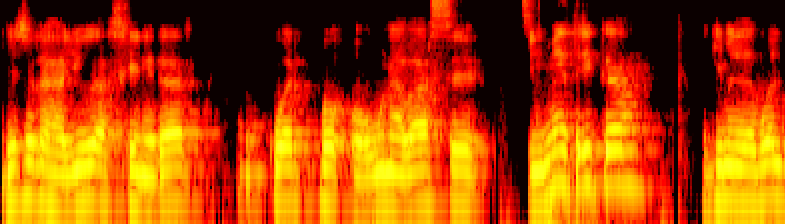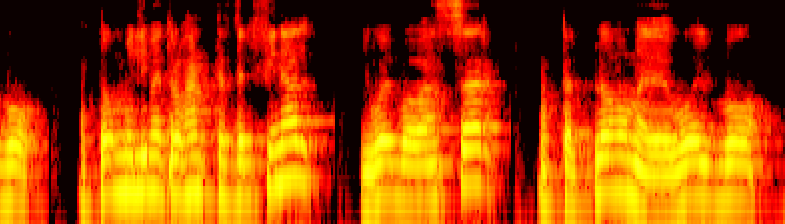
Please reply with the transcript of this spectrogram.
Y eso les ayuda a generar un cuerpo o una base simétrica. Aquí me devuelvo hasta un milímetro antes del final y vuelvo a avanzar hasta el plomo, me devuelvo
